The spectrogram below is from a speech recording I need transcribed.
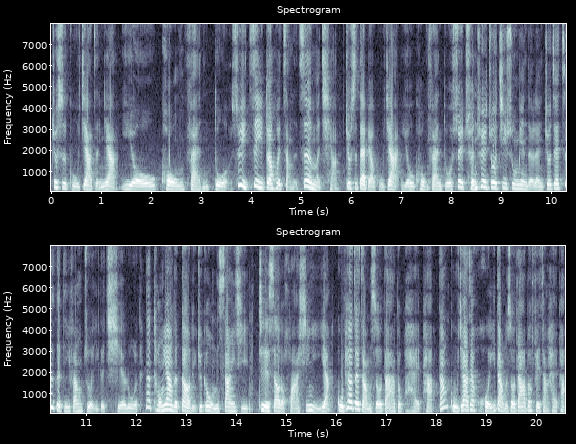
就是股价怎样由空翻多，所以这一段会涨得这么强，就是代表股价由空翻多。所以纯粹做技术面的人就在这个地方做一个切入了。那同样的道理，就跟我们上一集介绍的华兴一样，股票在涨的时候大家都不害怕，当股价在回档的时候大家都非常害怕，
